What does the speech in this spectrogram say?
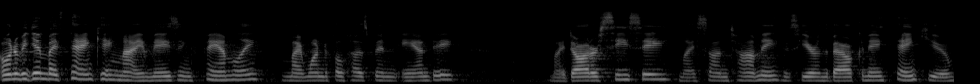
I want to begin by thanking my amazing family, my wonderful husband, Andy, my daughter, Cece, my son, Tommy, who's here in the balcony. Thank you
